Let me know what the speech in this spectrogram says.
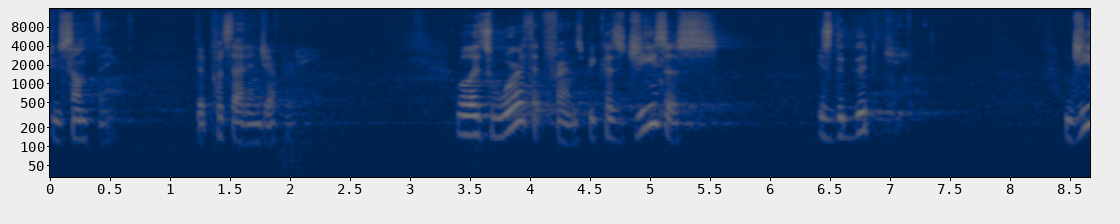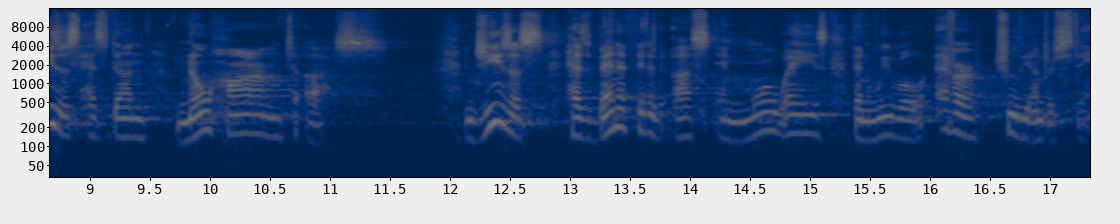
do something that puts that in jeopardy? Well, it's worth it, friends, because Jesus is the good king. Jesus has done no harm to us. Jesus has benefited us in more ways than we will ever truly understand.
